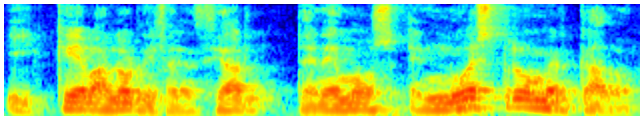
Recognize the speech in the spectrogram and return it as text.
y qué valor diferencial tenemos en nuestro mercado.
